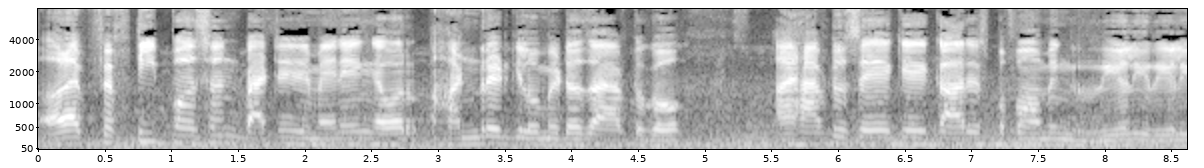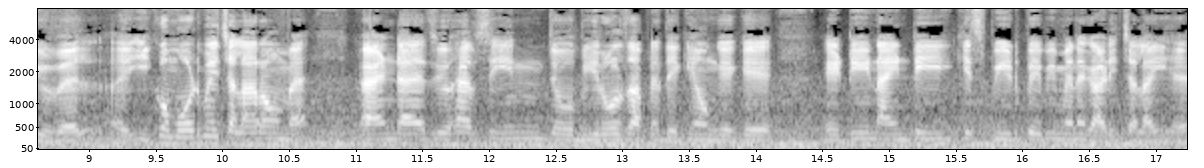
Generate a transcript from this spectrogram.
Alright, 50% battery remaining or 100 kilometers I have to go. I have to say कि car is performing really really well eco mode में ही चला रहा हूँ मैं। And as you have seen जो बी रोल्स आपने देखे होंगे कि 80 90 की स्पीड पे भी मैंने गाड़ी चलाई है।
